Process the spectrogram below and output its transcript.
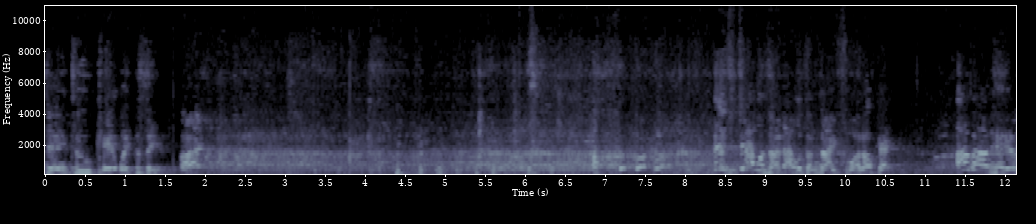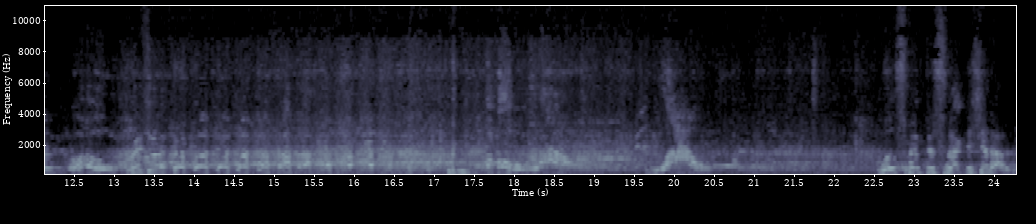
G.I. Jane 2, can't wait to see it. All right? That was a that was a nice one. Okay. I'm out here. Uh-oh, Richard. oh wow. Wow. Will Smith just smacked the shit out of me.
